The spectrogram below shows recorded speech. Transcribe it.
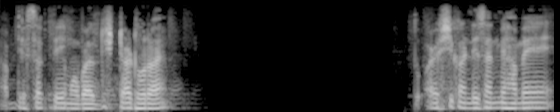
आप देख सकते हैं मोबाइल रिस्टार्ट हो रहा है। तो ऐसी कंडीशन में हमें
